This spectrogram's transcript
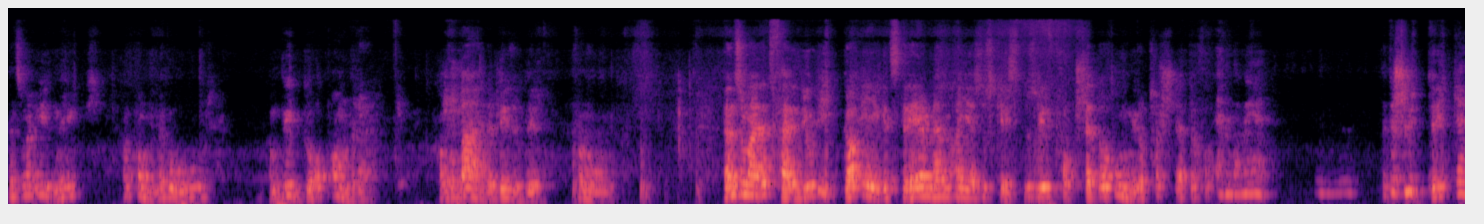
Den som er ydmyk, kan komme med gode ord. Kan bygge opp andre. Kan få bære byrder for noen. Den som er rettferdiggjort ikke av eget strev, men av Jesus Kristus, vil fortsette å hungre og tørste etter å få enda mer. Dette slutter ikke.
